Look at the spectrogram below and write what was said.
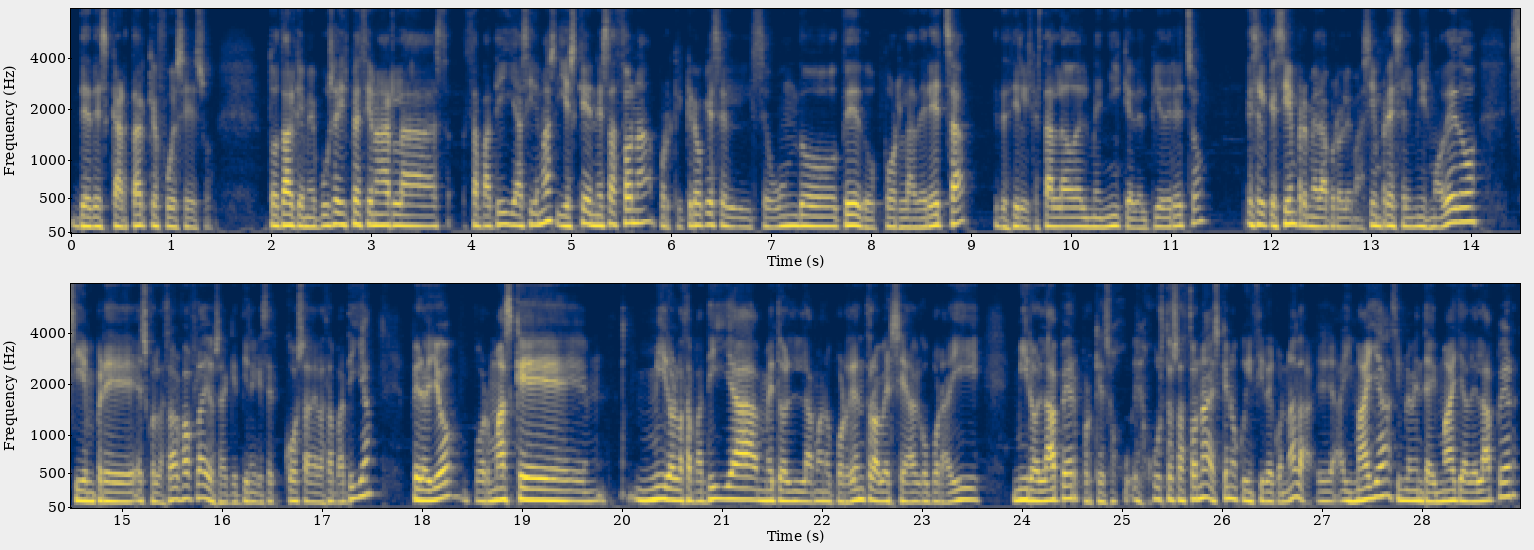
de descartar que fuese eso. Total, que me puse a inspeccionar las zapatillas y demás, y es que en esa zona, porque creo que es el segundo dedo por la derecha, es decir, el que está al lado del meñique del pie derecho, es el que siempre me da problemas. Siempre es el mismo dedo, siempre es con las Alphafly, o sea que tiene que ser cosa de la zapatilla. Pero yo, por más que miro la zapatilla, meto la mano por dentro a ver si hay algo por ahí, miro el upper, porque eso, justo esa zona es que no coincide con nada. Eh, hay malla, simplemente hay malla del upper,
